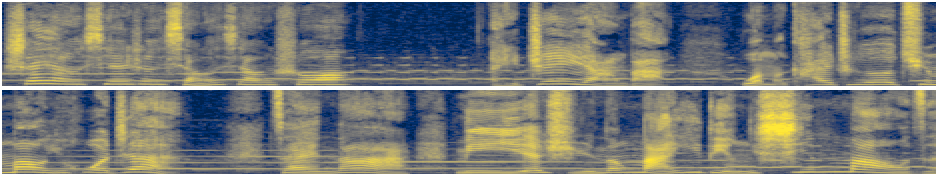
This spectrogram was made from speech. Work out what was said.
山羊先生想了想说：“哎，这样吧，我们开车去贸易货站，在那儿你也许能买一顶新帽子。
